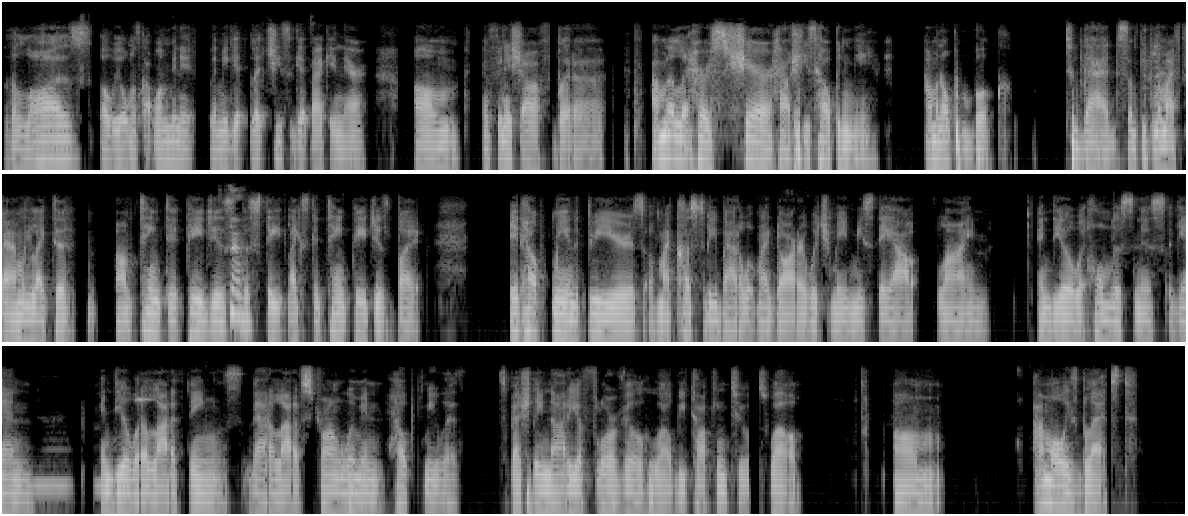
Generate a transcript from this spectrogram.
the laws. Oh, we almost got one minute. Let me get let Chisa get back in there um and finish off. But uh I'm gonna let her share how she's helping me. I'm an open book. Too bad some people in my family like to um taint it pages. the state likes to taint pages, but it helped me in the three years of my custody battle with my daughter, which made me stay out line and deal with homelessness again and deal with a lot of things that a lot of strong women helped me with, especially Nadia Florville, who I'll be talking to as well. Um, I'm always blessed.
